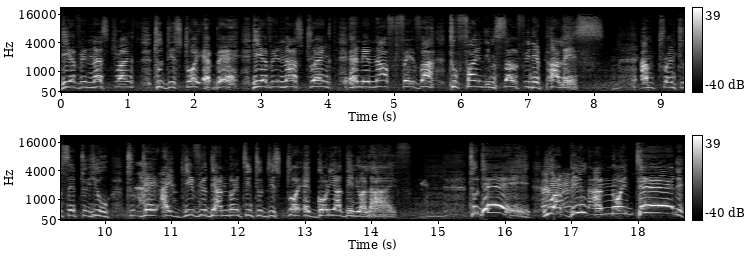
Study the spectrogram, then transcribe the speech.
He had enough strength to destroy a bear. He had enough strength and enough favor to find himself in a palace. I'm trying to say to you, today I give you the anointing to destroy a Goliath in your life. Today, you are being anointed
